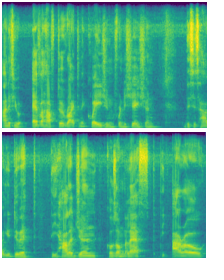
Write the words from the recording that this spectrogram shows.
and if you ever have to write an equation for initiation, this is how you do it. The halogen goes on the left, the arrow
